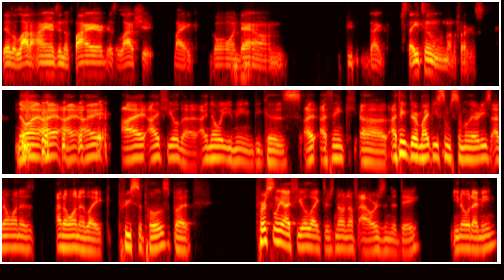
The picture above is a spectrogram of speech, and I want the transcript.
there's a lot of irons in the fire. There's a lot of shit like going Mhm. down. Like, stay tuned, motherfuckers. No, I, I, I, I, I, I feel that. I know what you mean because I, I think, uh, I think there might be some similarities. I don't want to, I don't want to like presuppose, but personally, I feel like there's not enough hours in the day. You know what I mean?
